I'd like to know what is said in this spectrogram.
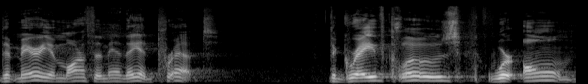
that Mary and Martha, man, they had prepped. The grave clothes were on,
